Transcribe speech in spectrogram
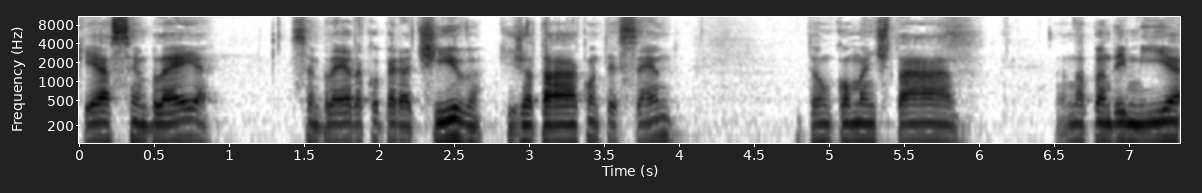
que é a Assembleia, Assembleia da Cooperativa, que já está acontecendo. Então, como a gente está na pandemia,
